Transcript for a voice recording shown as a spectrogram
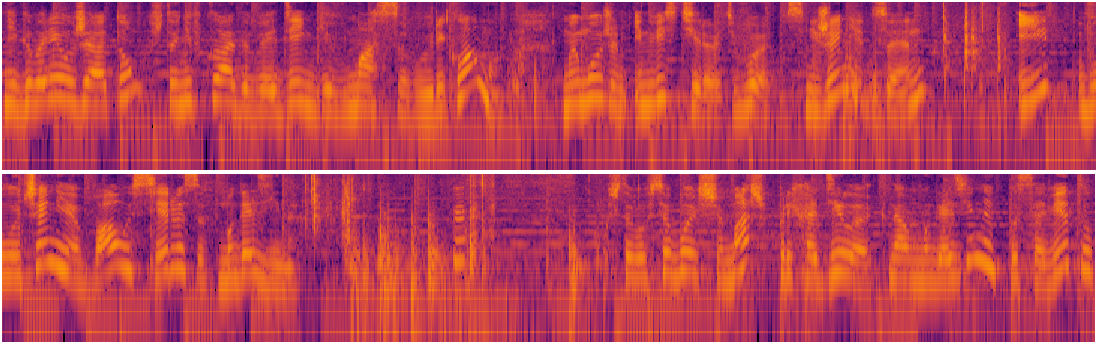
Не говоря уже о том, что не вкладывая деньги в массовую рекламу, мы можем инвестировать в снижение цен и в улучшение вау-сервисов в магазинах чтобы все больше Маш приходила к нам в магазины по совету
